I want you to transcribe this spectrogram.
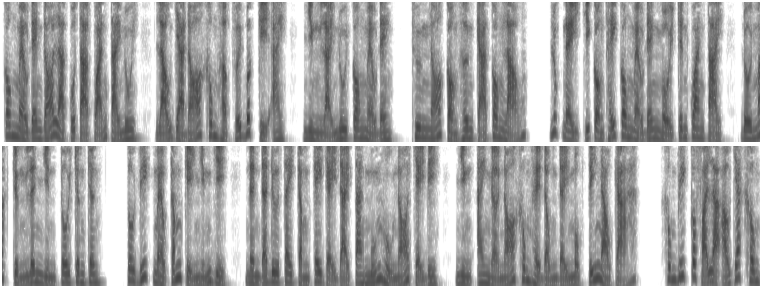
Con mèo đen đó là của tạ quản tài nuôi, lão già đó không hợp với bất kỳ ai, nhưng lại nuôi con mèo đen, thương nó còn hơn cả con lão. Lúc này chỉ còn thấy con mèo đen ngồi trên quan tài, đôi mắt trừng lên nhìn tôi trân trân. Tôi biết mèo cấm kỵ những gì, nên đã đưa tay cầm cây gậy đại tang muốn hù nó chạy đi, nhưng ai ngờ nó không hề động đậy một tí nào cả. Không biết có phải là ảo giác không,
